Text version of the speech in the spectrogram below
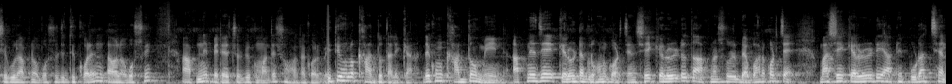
সেগুলো আপনি অবশ্যই যদি করেন, তাহলে অবশ্যই আপনি পেটের চর্বি কমাতে সহায়তা করবে। এটি হলো খাদ্য তালিকা। দেখুন, খাদ্য মেইন আপনি যে ক্যালোরিটা গ্রহণ করছেন, সেই ক্যালোরিটা তো আপনার শরীর ব্যবহার করছে বা সেই ক্যালোরিটি আপনি পুড়াচ্ছেন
